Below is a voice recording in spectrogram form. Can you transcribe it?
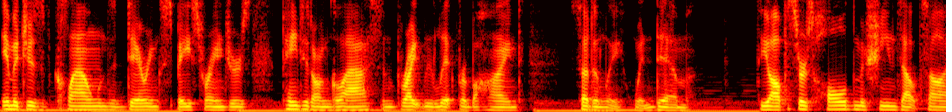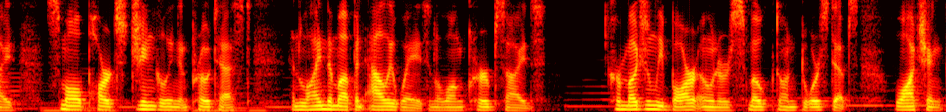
Images of clowns and daring space rangers, painted on glass and brightly lit from behind, suddenly went dim. The officers hauled machines outside, small parts jingling in protest, and lined them up in alleyways and along curbsides. Curmudgeonly bar owners smoked on doorsteps, watching,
